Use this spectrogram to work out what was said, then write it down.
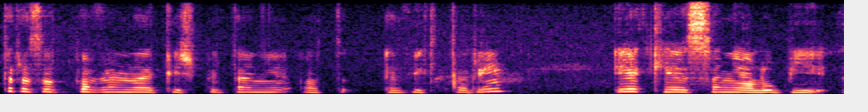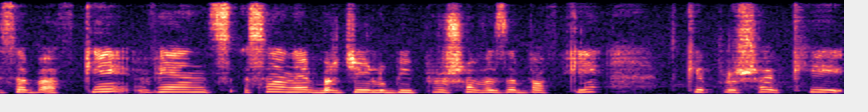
Teraz odpowiem na jakieś pytanie od Wiktorii. jakie Sonia lubi zabawki, więc Sonia najbardziej lubi pluszowe zabawki. Takie pluszaki,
